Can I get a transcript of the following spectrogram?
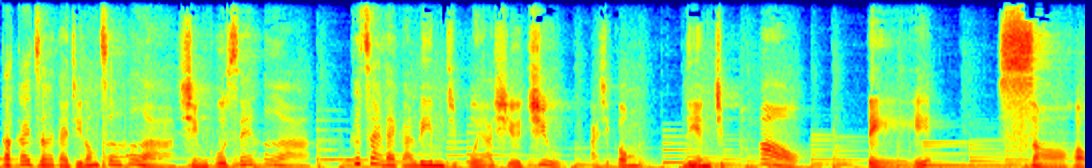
该该做的代志拢做好啊，辛苦洗好啊，佮再来个啉一杯啊烧酒，还是讲啉一泡茶。舒服，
